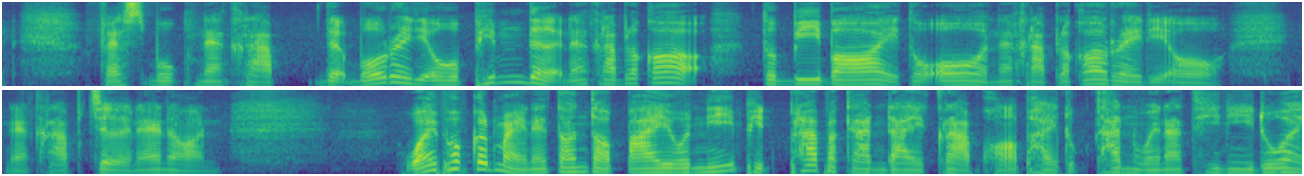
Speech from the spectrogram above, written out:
จ Facebook นะครับ The b o r a d i o พิมพ์เดอะนะครับ แล้วก็ตัว B Boy ตัวโอนะครับ แล้วก็ Radio นะครับ เจอแน่นอน ไว้พบกันใหม่ในตอนต่อไปวันนี้ผิดพลาดประการใดกราบขออภัยทุกท่านไว้ณที่นี้ด้วย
